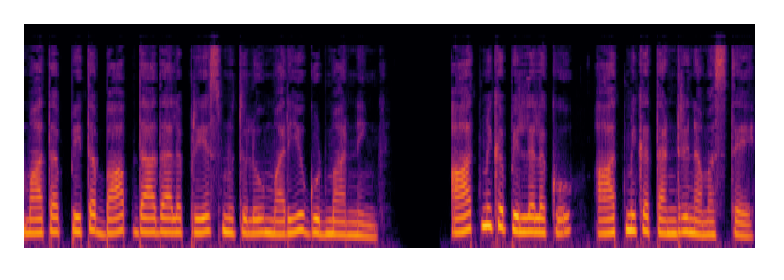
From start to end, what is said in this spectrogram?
మాత పిత బాప్ దాదాల ప్రియస్మృతులు మరియు గుడ్ మార్నింగ్. ఆత్మిక పిల్లలకు ఆత్మిక తండ్రి నమస్తే.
